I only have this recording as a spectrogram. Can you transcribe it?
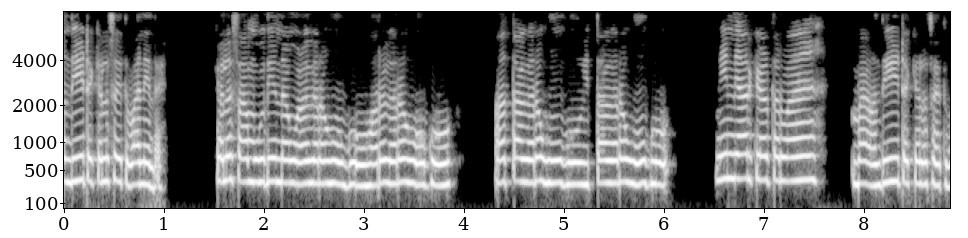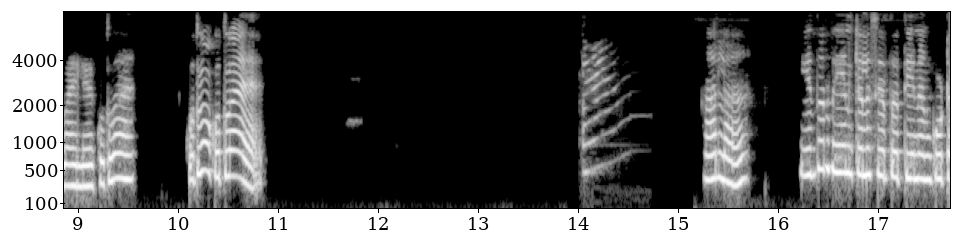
ಒಂದು ಈಟ ಕೆಲಸ ಐತಿ ಬಾನಿಂದ ಕೆಲಸ ಮುಗಿದಿಂದ ಒಳಗರ ಹೋಗು, ಹೊರಗರ ಹೋಗು, ಅತ್ತಾಗರ ಹೋಗು, ಇತ್ತಾಗರ ಹೋಗು. ನಿನ್ನ ಯಾರು ಕೇಳ್ತಾರವಾ ಬಾ? ಒಂದು ಈಟ ಕೆಲಸ ಐತಿ ಬಾಯಲ್ಲಿ ಕುತ್ವ ಕುತ್ಕೋ ಕುತ್ವ ಅಲ್ಲ, ಇದ್ರದ್ದು ಏನು ಕೆಲಸ ಇರ್ತತಿ ನನ್ನ ಕೂಟ?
